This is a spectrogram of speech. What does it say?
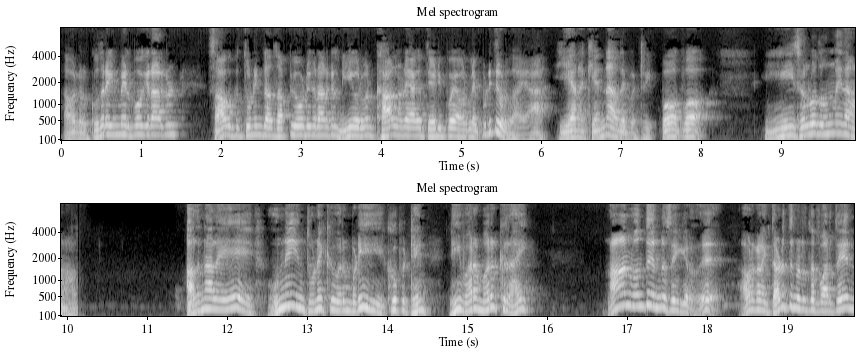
அவர்கள் குதிரையின் மேல் போகிறார்கள். சாவுக்கு துணிந்தால் தப்பி ஓடுகிறார்கள். நீ ஒருவன் கால்நடையாக தேடிப்போய் அவர்களை பிடித்து விடுவாயா? எனக்கு என்ன அதை பற்றி? போ போ. நீ சொல்வது உண்மைதான்? அதனாலேயே உன்னையும் துணைக்கு வரும்படி கூப்பிட்டேன். நீ வர மறுக்கிறாய். நான் வந்து என்ன செய்கிறது? அவர்களை தடுத்து நிறுத்த பார்த்தேன்.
